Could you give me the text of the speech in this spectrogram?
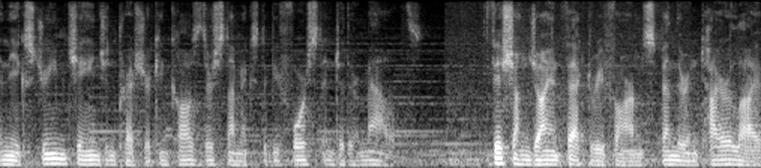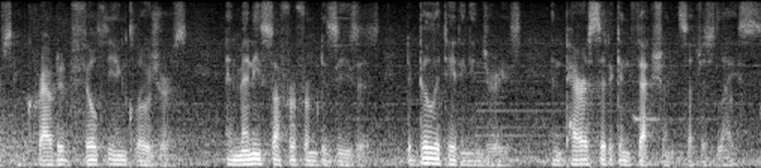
and the extreme change in pressure can cause their stomachs to be forced into their mouths. Fish on giant factory farms spend their entire lives in crowded, filthy enclosures, and many suffer from diseases, debilitating injuries, and parasitic infections such as lice.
